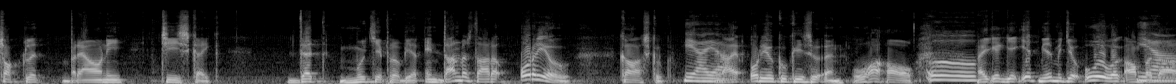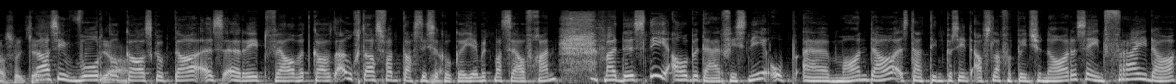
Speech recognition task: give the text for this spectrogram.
chocolate brownie cheesecake. Dit moet jy probeer. En dan was daar 'n Oreo kaaskoek. Ja, ja. Daai Oreo koekie so in. Wow. O. Hy jy, jy eet meer met jou oë ook amper daar, as wat jy. Ja, daar's die wortelkaaskoek, daar is 'n red velvet kaas. Oeg, daar's fantastiese Ja. koeke. Jy moet maar self gaan. Maar dis nie al bederfies nie. Op uh, Maandag is daar 10% afslag vir pensionaarsse en Vrydag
